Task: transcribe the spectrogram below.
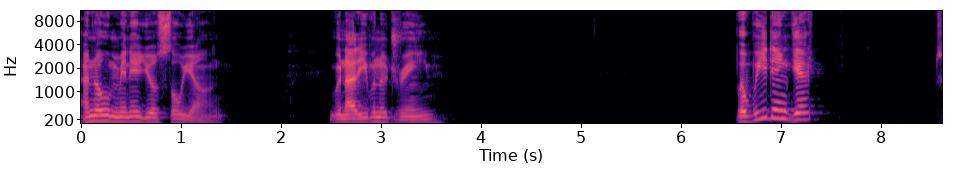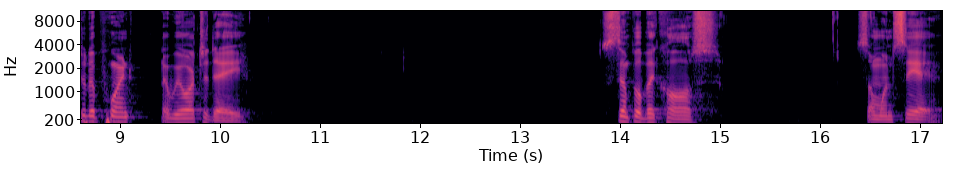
I know many of you are so young. You were not even a dream. But we didn't get to the point that we are today simply because someone said,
